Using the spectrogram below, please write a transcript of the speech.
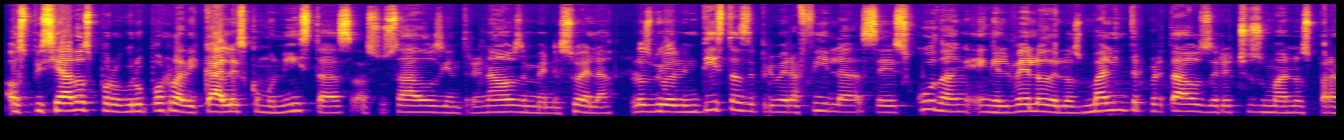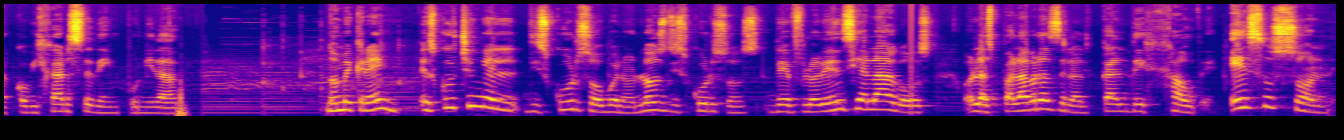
Auspiciados por grupos radicales comunistas, asusados y entrenados en Venezuela, los violentistas de primera fila se escudan en el velo de los mal interpretados derechos humanos para cobijarse de impunidad. ¿No me creen? Escuchen el discurso, bueno, los discursos de Florencia Lagos o las palabras del alcalde Jaude. Esos son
